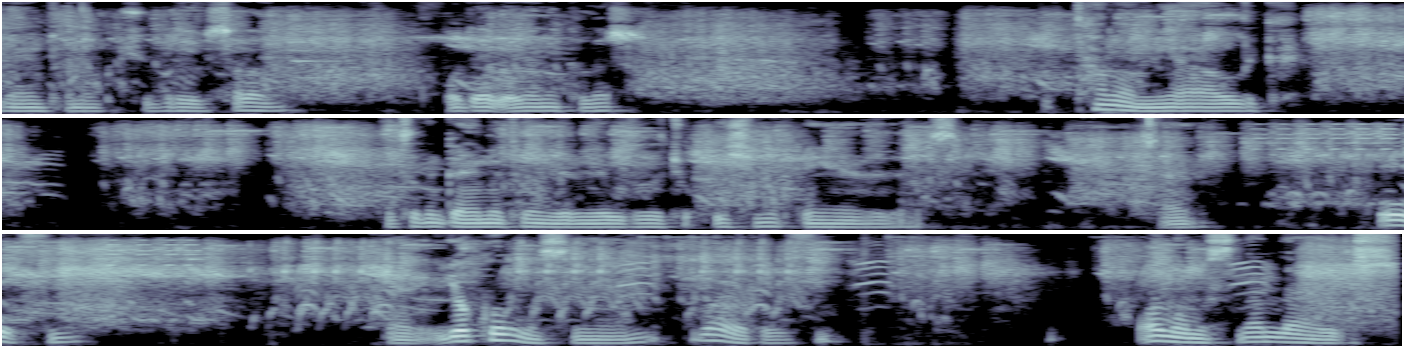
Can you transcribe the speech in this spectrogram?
Şöyle 10 tane kuşu buraya bir salalım. O da ölene kadar. Tamam ya aldık. Atanın ganimeti oynuyorum. Yavuz'da da çok işim yok. Ben yine de. Yani olsun. Yani yok olmasın yani. Var olsun. Olmamasından daha iyidir.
